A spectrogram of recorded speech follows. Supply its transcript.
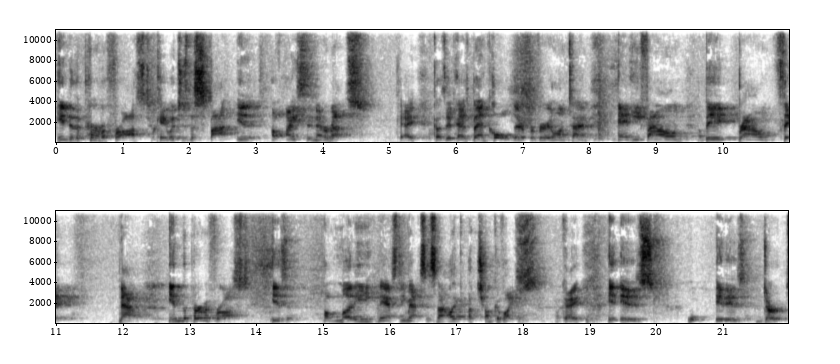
into the permafrost, okay, which is the spot in, of ice that never melts okay? Because it has been cold there for a very long time. And he found a big brown thing. Now, in the permafrost is a muddy, nasty mess. It's not like a chunk of ice, okay? It is it is dirt,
